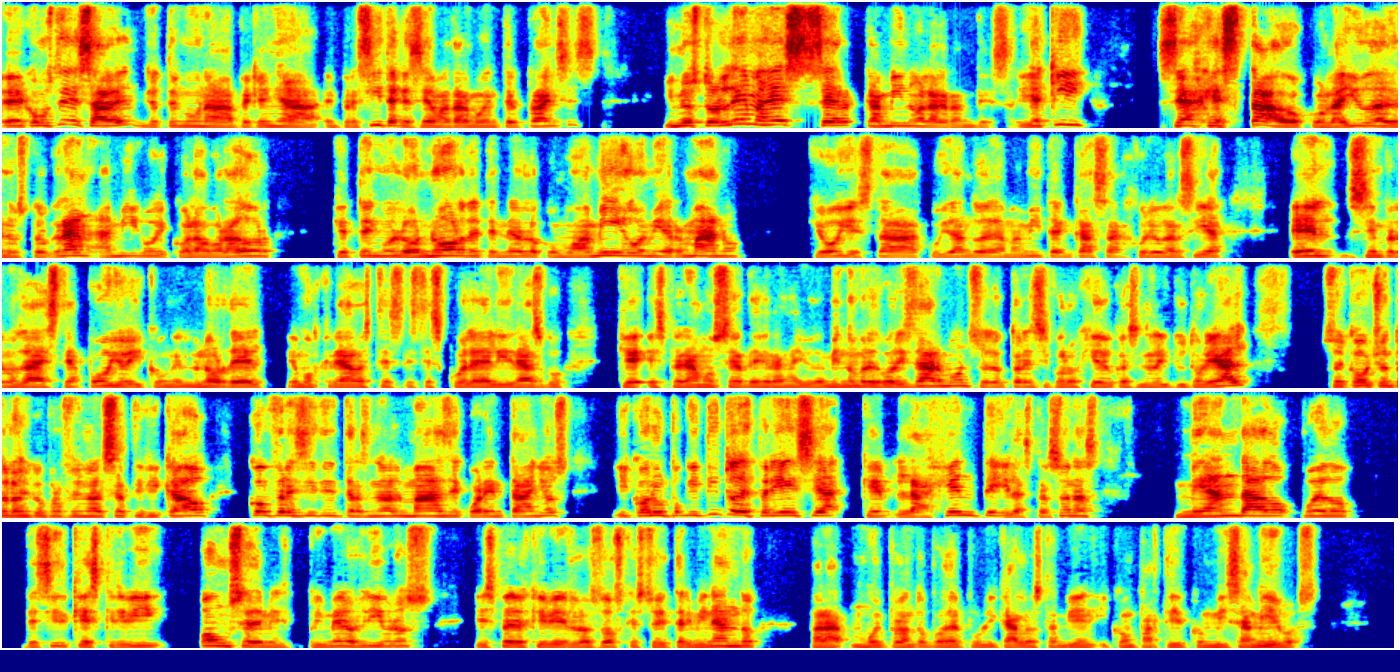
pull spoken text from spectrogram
Eh, como ustedes saben, yo tengo una pequeña empresita que se llama Darmo Enterprises y nuestro lema es ser camino a la grandeza. Y aquí se ha gestado con la ayuda de nuestro gran amigo y colaborador, que tengo el honor de tenerlo como amigo y mi hermano, que hoy está cuidando de la mamita en casa, Julio García. Él siempre nos da este apoyo y con el honor de él hemos creado este, esta escuela de liderazgo que esperamos ser de gran ayuda. Mi nombre es Boris Darmon, soy doctor en Psicología Educacional y Tutorial soy coach ontológico profesional certificado, conferencista internacional más de 40 años y con un poquitito de experiencia que la gente y las personas me han dado, puedo decir que escribí 11 de mis primeros libros y espero escribir los dos que estoy terminando para muy pronto poder publicarlos también y compartir con mis amigos.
